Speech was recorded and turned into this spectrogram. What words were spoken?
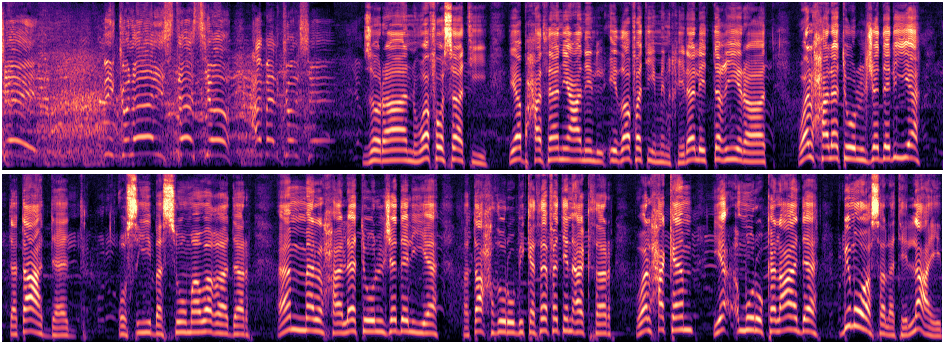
شيء. نيكولاي ستاسيو عمل كل شيء. زوران وفوساتي يبحثان عن الإضافة من خلال التغييرات والحالات الجدلية تتعدد. أصيب السومة وغادر. أما الحالات الجدلية فتحضر بكثافة أكثر والحكم يأمر كالعادة بمواصلة اللعب.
